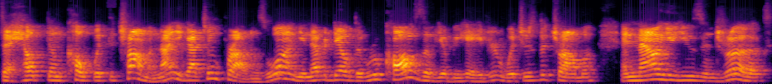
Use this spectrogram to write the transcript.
to help them cope with the trauma. Now you got two problems. One, you never dealt with the root cause of your behavior, which is the trauma, and now you're using drugs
